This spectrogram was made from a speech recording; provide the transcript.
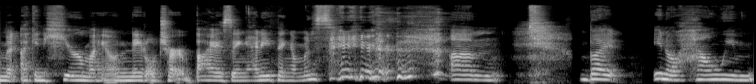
mean, I can hear my own natal chart biasing anything I'm going to say here. um, but you know, how we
